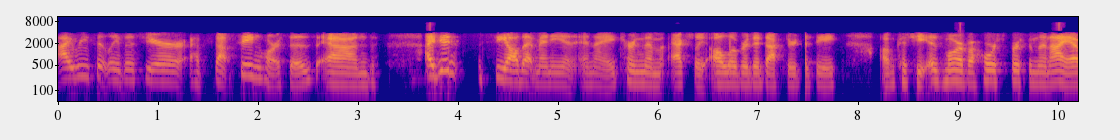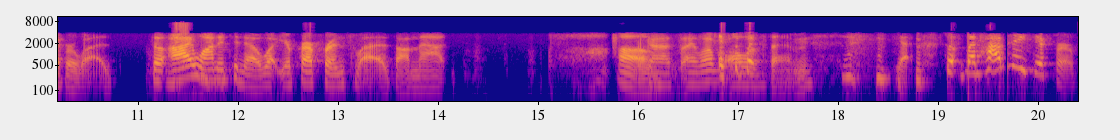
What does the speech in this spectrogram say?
I recently this year have stopped seeing horses, and I didn't see all that many, and, and I turned them actually all over to Dr. Desi because um, she is more of a horse person than I ever was. So I wanted to know what your preference was on that. Um, yes, I love all of them. yeah. So, but how do they differ?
